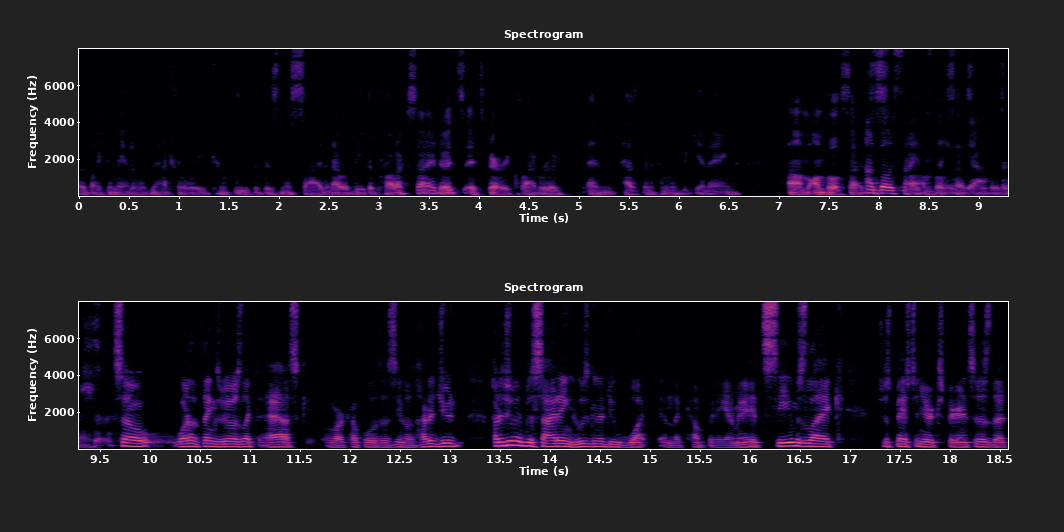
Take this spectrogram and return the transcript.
uh, like Amanda would naturally kind of lead the business side, and I would lead the product side. It's it's very collaborative and has been from the beginning um, on both sides. On both uh, sides, on both thing, sides yeah, of the for business. sure. So one of the things we always like to ask of our couples is, you know, how did you how did you end up deciding who's going to do what in the company? And I mean, it seems like just based on your experiences that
